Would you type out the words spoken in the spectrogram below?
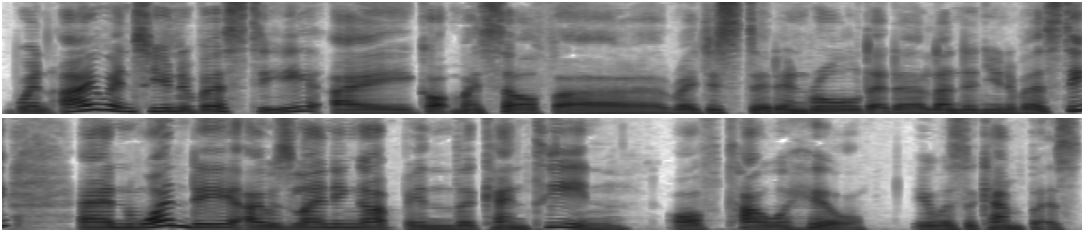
when I went to university, I got myself uh, registered, enrolled at a London university. And one day I was lining up in the canteen of Tower Hill, it was the campus.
